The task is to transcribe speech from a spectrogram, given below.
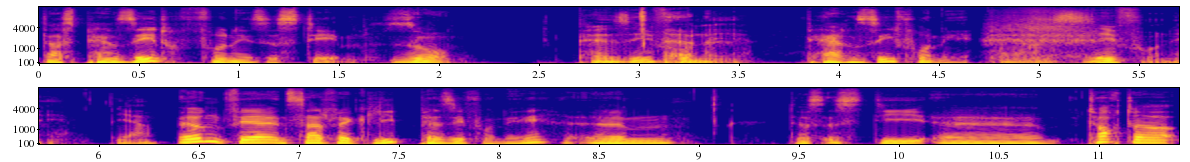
das Persephone-System. So, Persephone. Persephone. Persephone. Ja. Irgendwer in Star Trek liebt Persephone. Ähm, das ist die äh, Tochter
